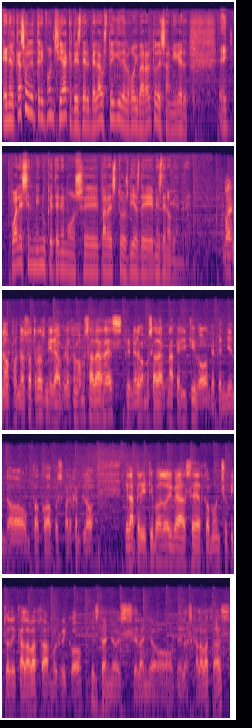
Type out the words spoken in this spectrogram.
En el caso de Triponchiac, desde el Belaustegui del Goibar Alto de San Miguel, eh, ¿cuál es el menú que tenemos eh, para estos días de mes de noviembre? Bueno, pues nosotros, mira, lo que vamos a dar es, primero vamos a dar un aperitivo, dependiendo un poco, pues por ejemplo, el aperitivo de hoy va a ser como un chupito de calabaza, muy rico. Este año es el año de las calabazas.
